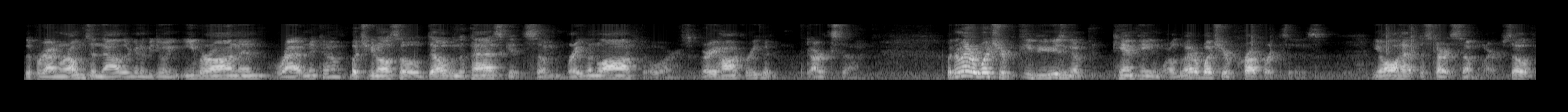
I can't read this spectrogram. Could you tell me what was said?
the Forgotten Realms, and now they're going to be doing Eberron and Ravnica. But you can also delve in the past, get some Ravenloft or some Greyhawk or even Dark Sun. But no matter what your, if you're using a campaign world, no matter what your preference is, you all have to start somewhere. So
